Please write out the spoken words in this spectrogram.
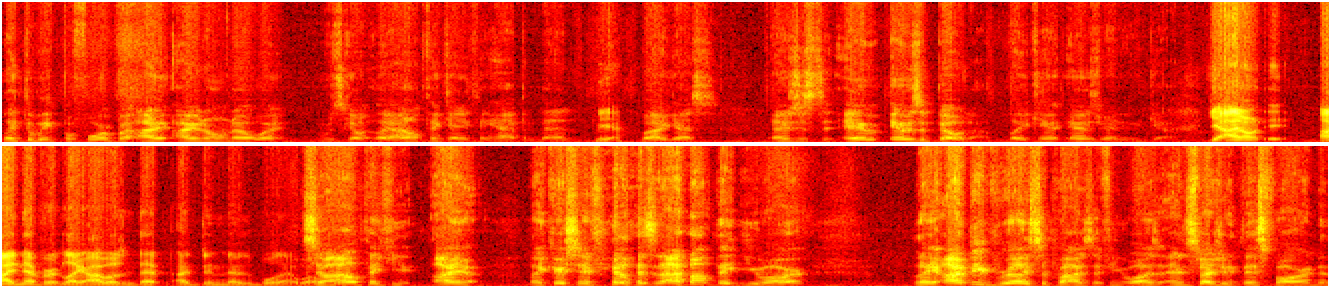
like the week before. But I I don't know what was going. Like I don't think anything happened then. Yeah. But I guess It was just it, it was a build up. Like it, it was ready to go. Yeah, I don't. I never like. I wasn't that. I didn't know the bull that well. so I don't think you I like Christian if you listen, I don't think you are. Like I'd be really surprised if he was, and especially this far into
